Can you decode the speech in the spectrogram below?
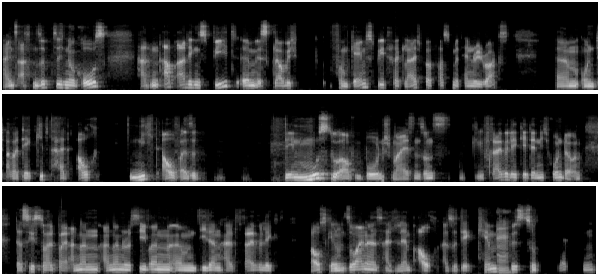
1,78 nur groß, hat einen abartigen Speed, ähm, ist, glaube ich, vom Game Speed vergleichbar fast mit Henry Rux. Ähm, und, aber der gibt halt auch nicht auf. Also den musst du auf den Boden schmeißen, sonst freiwillig geht der nicht runter. Und das siehst du halt bei anderen, anderen Receivern, ähm, die dann halt freiwillig rausgehen. Und so einer ist halt Lamp auch. Also der kämpft mhm. bis zum letzten,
